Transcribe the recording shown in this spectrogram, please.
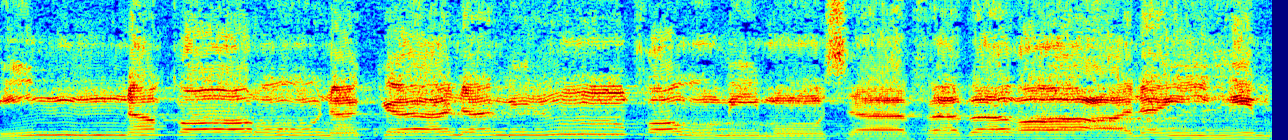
إن قارون كان من قوم موسى فبغى عليهم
